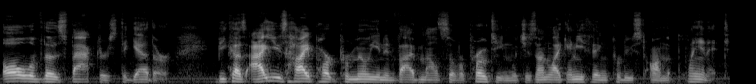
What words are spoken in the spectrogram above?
all of those factors together because I use high part per million in five mild silver protein, which is unlike anything produced on the planet.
